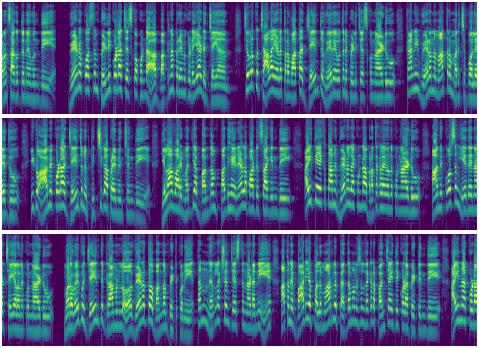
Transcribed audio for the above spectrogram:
కొనసాగుతూనే ఉంది. వీణ కోసం పెళ్ళి కూడా చేసుకోకుండా భగ్న ప్రేమికుడయ్యాడు జయంత్. చివరకు చాలా ఏళ్ళ తర్వాత జయంత్ వేరే యువతని పెళ్ళి చేసుకున్నాడు. కానీ వీణను మాత్రం మర్చిపోలేదు. ఇటు ఆమె కూడా జయంత్ను పిచ్చిగా ప్రేమించింది. ఇలా వారి మధ్య బంధం పదిహేనేళ్ళ పాటు సాగింది. అయితే ఇక తాను వీణ లేకుండా బ్రతకలేదనుకున్నాడు. ఆమె కోసం ఏదైనా చేయాలనుకున్నాడు. మరోవైపు జయంత్ గ్రామంలో వీణతో బంధం పెట్టుకుని తను నిర్లక్ష్యం చేస్తున్నాడని అతని భార్య పలుమార్లు పెద్ద మనుషుల దగ్గర పంచాయతీ కూడా పెట్టింది. అయినా కూడా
